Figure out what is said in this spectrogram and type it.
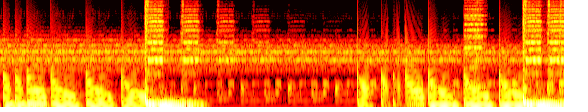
Thank you.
